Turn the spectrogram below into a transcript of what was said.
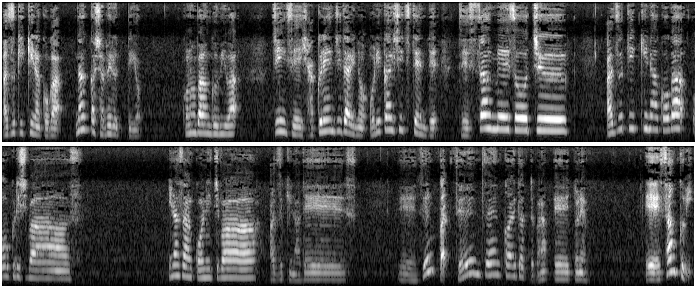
あずききなこがなんか喋るってよ。この番組は人生100年時代の折り返し地点で絶賛瞑想中、あずききなこがお送りします。皆さんこんにちは。あずきなです。えー前回、前々回だったかな。えーっとね、えー3首、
